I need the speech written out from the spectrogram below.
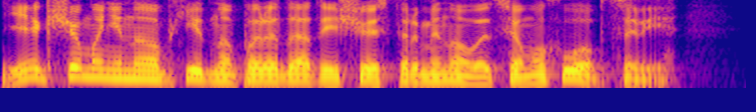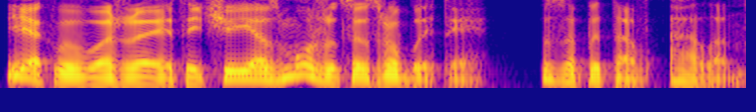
Якщо мені необхідно передати щось термінове цьому хлопцеві, як ви вважаєте, чи я зможу це зробити? запитав Алан.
